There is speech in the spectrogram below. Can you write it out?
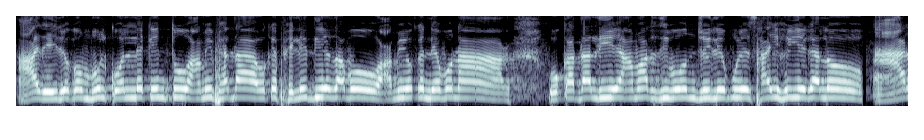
আর এইরকম ভুল করলে কিন্তু আমি ফেদা, ওকে ফেলে দিয়ে যাব, আমি ওকে নেব না। ও কাদা নিয়ে আমার জীবন জ্বলে পুড়ে ছাই হয়ে গেল। আর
